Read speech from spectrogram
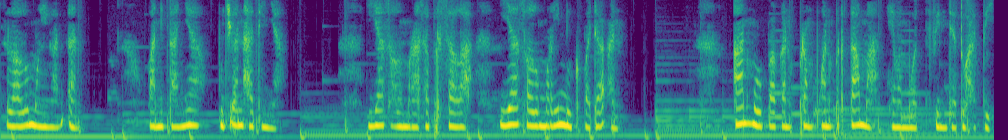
selalu mengingat An. Wanitanya, pujian hatinya. Ia selalu merasa bersalah, ia selalu merindu kepada An. An merupakan perempuan pertama yang membuat Vin jatuh hati.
